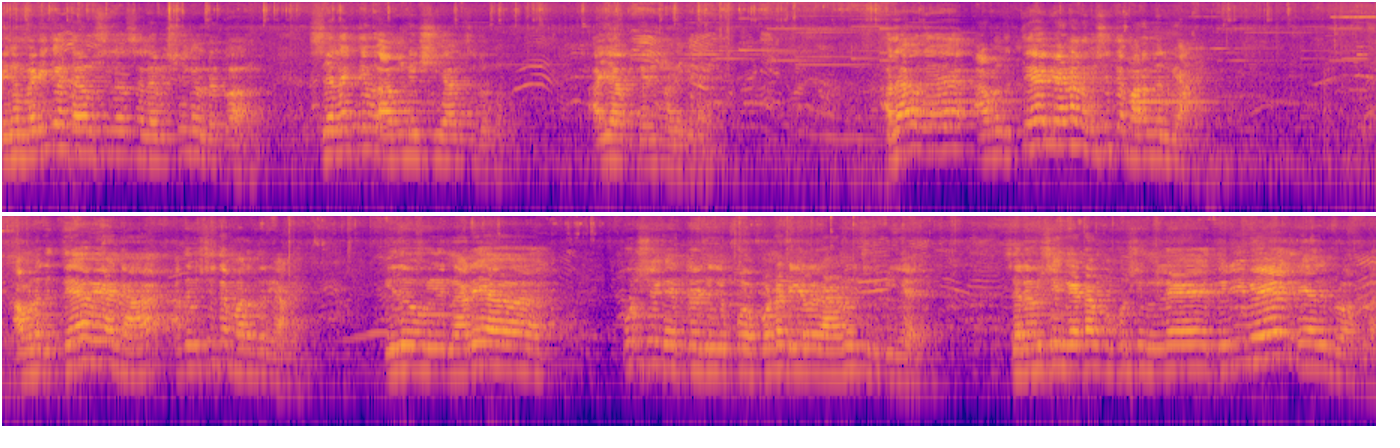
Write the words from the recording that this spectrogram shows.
எங்கள் மெடிக்கல் டேர்ம்ஸில் சில விஷயங்கள் இருக்கும். செலக்டிவ் அம்னிஷியான்னு இருக்கும் ஐயாவுக்கு தெரியும் நினைக்கிறேன். அதாவது அவனுக்கு தேவையான அந்த விஷயத்தை மறந்துடுவான். அவனுக்கு தேவையான அந்த விஷயத்தை மறந்துடுறாங்க. இது நிறைய புருஷங்கிட்ட நீங்கள் பொ பொண்டாட்டிகளை அனுபவிச்சிருப்பீங்க. சில விஷயம் கேட்டால் உங்கள் புருஷன் இல்லை தெரியவே தெரியாதுன்றவாப்புல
